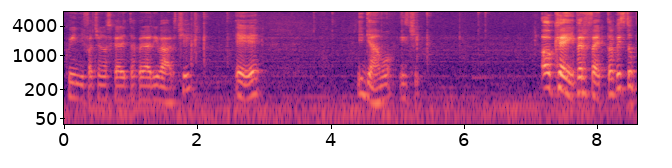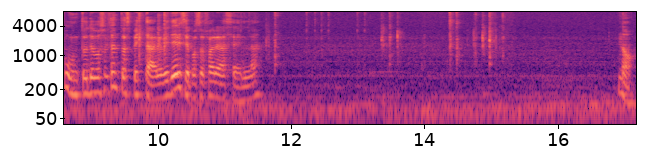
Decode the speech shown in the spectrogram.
Quindi faccio una scaletta per arrivarci. E gli diamo il cibo. Ok, perfetto. A questo punto devo soltanto aspettare, vedere se posso fare la sella. No.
